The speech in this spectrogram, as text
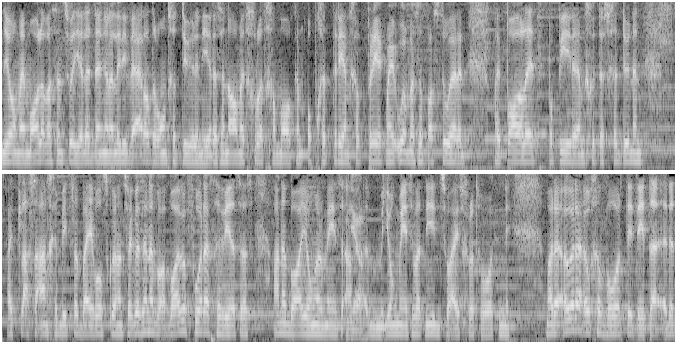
Ja, my maale was in so 'n hele ding en hulle het die wêreld rond getoer en die Here se naam het groot gemaak en opgetree en gepreek. My oom is 'n pastoor en my pa het papiere en goedes gedoen en hy het klasse aangebied vir Bybelskool en so ek was in 'n ba- baie bevoorreg geweest as ander baie jonger mense, Ja. ja. jong mense wat nie in so huis groot geword het nie. Maar 'n ouer ou geword het, het dit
